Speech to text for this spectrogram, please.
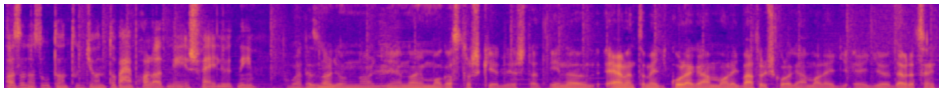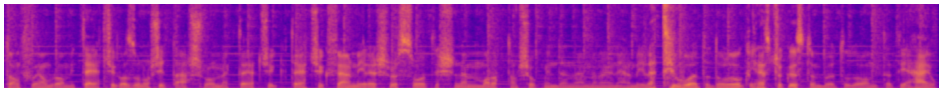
azon az úton tudjon tovább haladni és fejlődni. Hát ez nagyon nagy, ilyen nagyon magasztos kérdés. Tehát én elmentem egy kollégámmal, egy bátoris kollégámmal egy, egy debreceni tanfolyamra, ami tehetségazonosításról, meg tehetség, tehetségfelmérésről szólt, és nem maradtam sok mindennel, mert nagyon elméleti volt a dolog. Én ezt csak ösztönből tudom, tehát ilyen hájó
